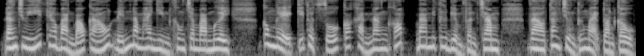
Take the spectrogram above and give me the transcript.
Đáng chú ý, theo bản báo cáo, đến năm 2030, công nghệ kỹ thuật số có khả năng góp 34 điểm phần trăm vào tăng trưởng thương mại toàn cầu.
